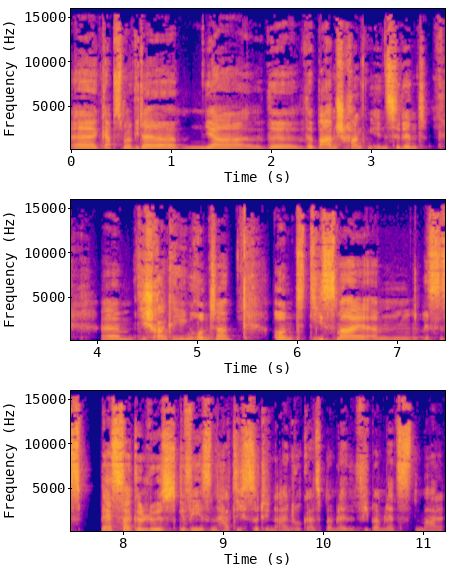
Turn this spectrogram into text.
äh, gab es mal wieder ja the, the Bahnschranken-Incident. Ähm, die Schranke ging runter und diesmal ähm, ist es besser gelöst gewesen, hatte ich so den Eindruck, als beim wie beim letzten Mal.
